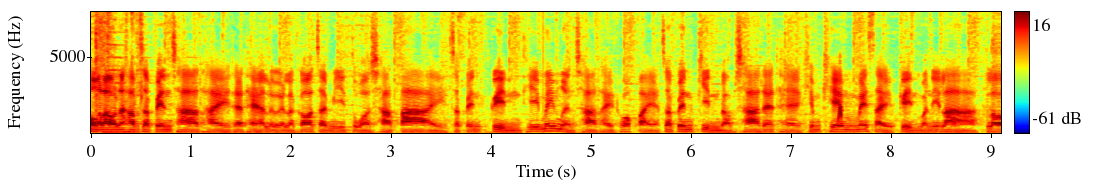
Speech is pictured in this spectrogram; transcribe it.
ของเรานะครับจะเป็นชาไทยแท้ๆเลย แล้วก็จะมีตัวชาใต้ จะเป็นกลิ่นที่ไม่เหมือนชาไทยทั่วไป จะเป็นกลิ่นแบบชาแท้ๆเข้มๆไม่ใส่กลิ่นวานิลา เรา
